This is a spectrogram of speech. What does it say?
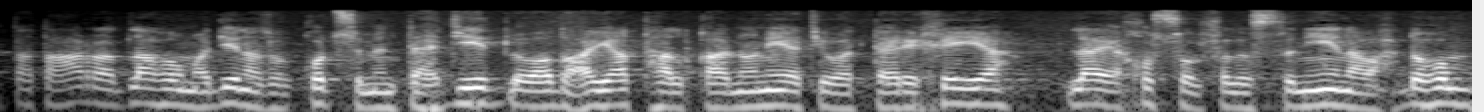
تتعرض له مدينة القدس من تهديد لوضعيتها القانونية والتاريخية لا يخص الفلسطينيين وحدهم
